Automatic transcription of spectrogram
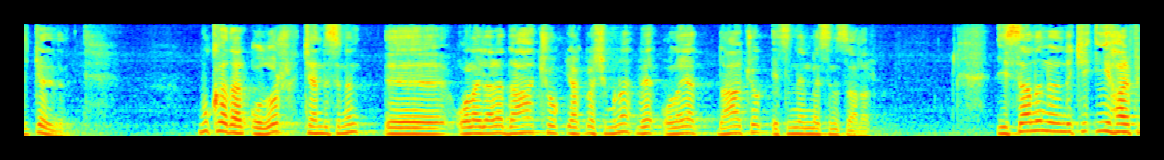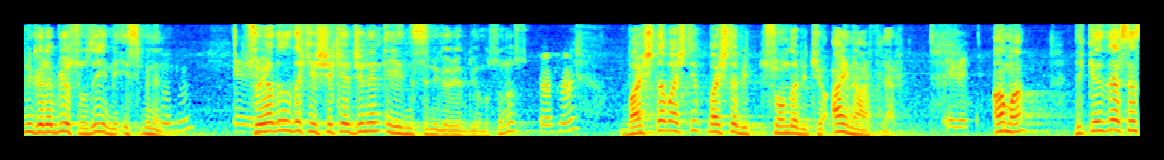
dikkat edin. Bu kadar olur kendisinin e, olaylara daha çok yaklaşımına ve olaya daha çok esinlenmesini sağlar. İsa'nın önündeki i harfini görebiliyorsunuz değil mi isminin? Evet. Soyadınızdaki şekercinin i'nisini görebiliyor musunuz? Hı hı. Başta başlayıp başta bit sonda bitiyor. Aynı harfler. Evet. Ama dikkat edersen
